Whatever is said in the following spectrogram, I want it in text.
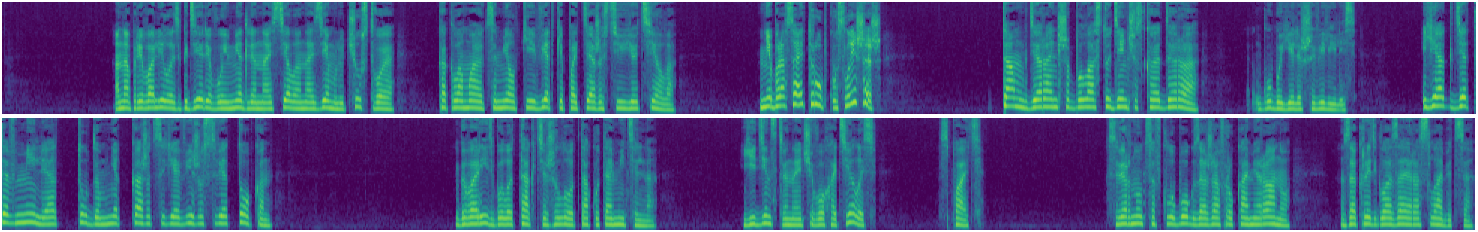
Она привалилась к дереву и медленно осела на землю, чувствуя, как ломаются мелкие ветки под тяжестью ее тела. «Не бросай трубку, слышишь?» «Там, где раньше была студенческая дыра», губы еле шевелились. «Я где-то в миле оттуда, мне кажется, я вижу свет окон». Говорить было так тяжело, так утомительно. Единственное, чего хотелось — спать свернуться в клубок, зажав руками рану, закрыть глаза и расслабиться.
